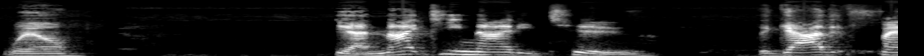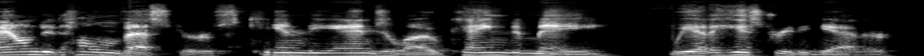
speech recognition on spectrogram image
well, yeah, 1992, the guy that founded Homevestors, Ken D'Angelo, came to me we had a history together.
